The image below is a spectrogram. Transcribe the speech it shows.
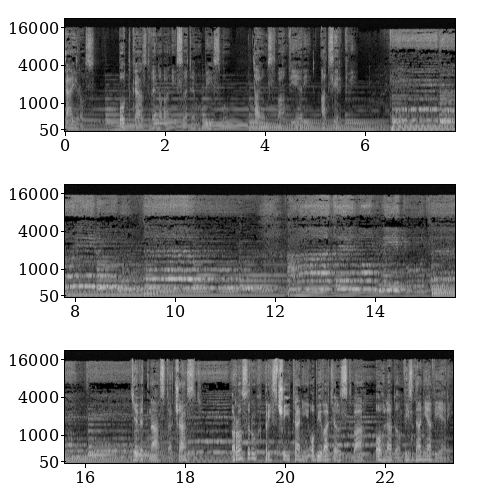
Kairos, podcast venovaný Svetému písmu, tajomstvám viery a cirkvi. Devetnásta časť Rozruch pri sčítaní obyvateľstva ohľadom vyznania viery.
